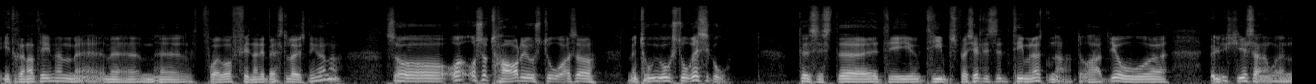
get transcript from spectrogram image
i trenerteamet, vi- prøver å finne de beste løsningene. Så, og, og så tar du jo stor altså, Vi tok jo også stor risiko de siste ti, ti, spesielt de siste ti minuttene. Da hadde jo uh, Ullkisa noen,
